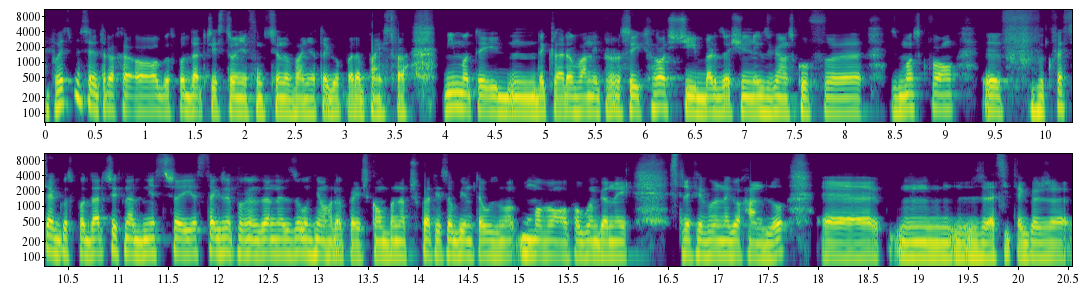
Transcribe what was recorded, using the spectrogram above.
A powiedzmy sobie trochę o gospodarczej stronie funkcjonowania tego para państwa. Mimo tej deklarowanej prorosyjskości i bardzo silnych związków e, z Moskwą, e, w kwestiach gospodarczych Naddniestrze jest także powiązane z Unią Europejską, bo na przykład jest objęte umową o pogłębionej strefie wolnego handlu Mm, z racji tego, że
